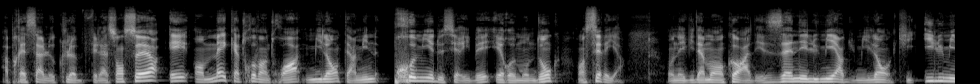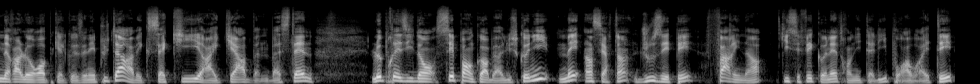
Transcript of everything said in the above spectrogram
Après ça, le club fait l'ascenseur, et en mai 83, Milan termine premier de Série B et remonte donc en Serie A. On est évidemment encore à des années-lumière du Milan qui illuminera l'Europe quelques années plus tard, avec Sacchi, Rijkaard, Van Basten. Le président, c'est pas encore Berlusconi, mais un certain Giuseppe Farina, qui s'est fait connaître en Italie pour avoir été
